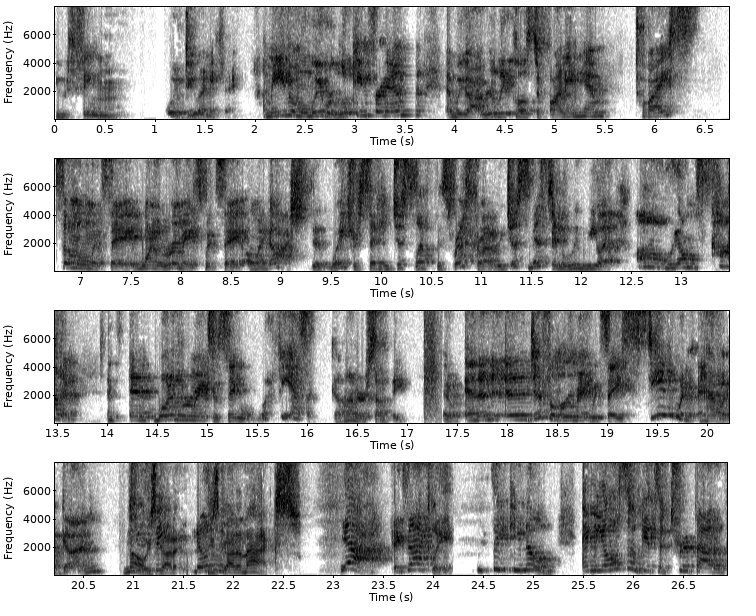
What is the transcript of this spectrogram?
you think Mm. would do anything. I mean, even when we were looking for him and we got really close to finding him twice, someone would say, one of the roommates would say, Oh my gosh, the waitress said he just left this restaurant. We just missed him. And we would be like, Oh, we almost caught him. And, and one of the roommates would say, Well, what if he has a gun or something? And, and, and a different roommate would say, Steve wouldn't have a gun. No, You he's got you He's got an axe. Yeah, exactly. You think you know him. And he also gets a trip out of,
